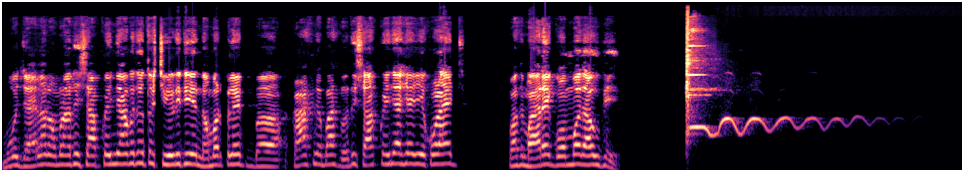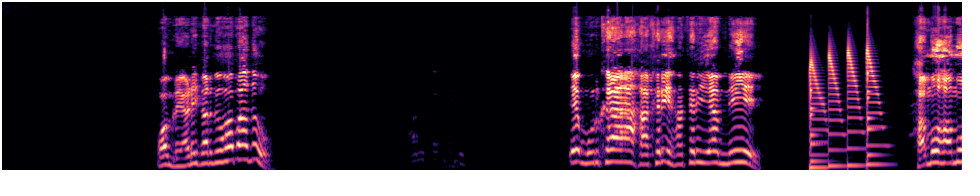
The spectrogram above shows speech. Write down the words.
હું જાયલા હમણાંથી સાફ કરીને આવ્યો તો ચેડીથી નંબર પ્લેટ કાચ ને બાસ બધી સાફ કરી છે એ કોળાય જ. પછી મારે ગોમમાં જ આવું છે. ઓમ રેડી કરી હો પાછું એ મૂર્ખા, હાખરી હાખરી એમ નહીં હમો હમો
